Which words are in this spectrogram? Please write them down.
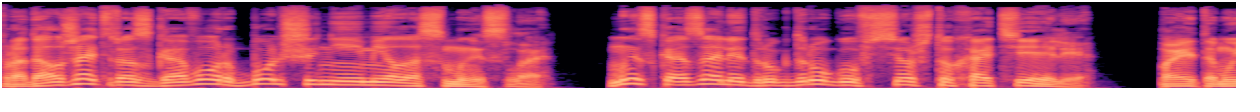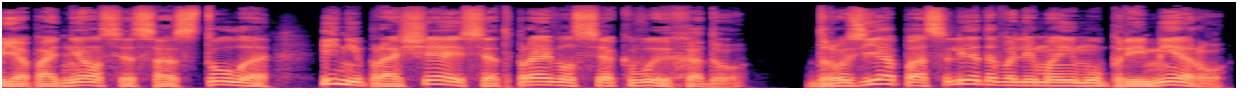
Продолжать разговор больше не имело смысла. Мы сказали друг другу все, что хотели, поэтому я поднялся со стула и, не прощаясь, отправился к выходу. Друзья последовали моему примеру,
